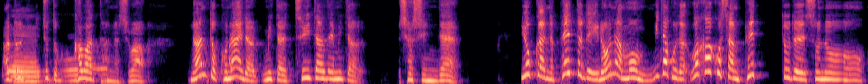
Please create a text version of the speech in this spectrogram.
あとえー、ちょっと変わった話は、なんとこの間見た、ツイッターで見た写真で、よくあの、ペットでいろんなもん見たことある。若子さんペットで、その、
